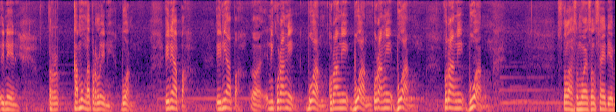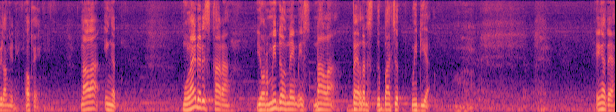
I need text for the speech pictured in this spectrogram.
Ini ini. Ter, kamu nggak perlu ini, buang. Ini apa? Ini apa? Uh, ini kurangi, buang, kurangi, buang, kurangi, buang kurangi, buang. Setelah semuanya selesai dia bilang gini, oke, okay, Nala ingat, mulai dari sekarang, your middle name is Nala, balance the budget Widya. Ingat ya,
